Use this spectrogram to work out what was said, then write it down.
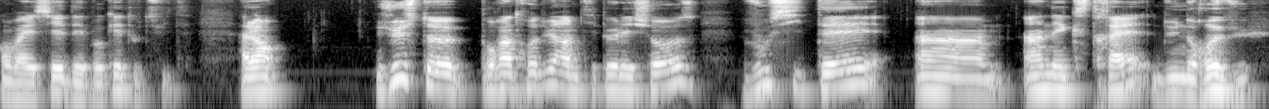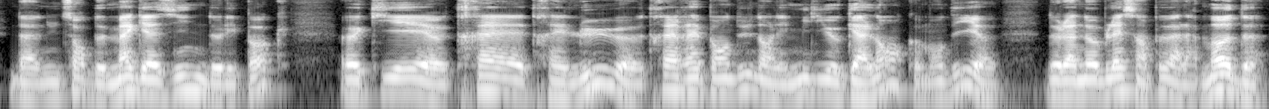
va essayer d'évoquer tout de suite. Alors, juste pour introduire un petit peu les choses, vous citez un, extrait d'une revue, d'une sorte de magazine de l'époque, euh, qui est euh, très très lu, très répandu dans les milieux galants, comme on dit, de la noblesse un peu à la mode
